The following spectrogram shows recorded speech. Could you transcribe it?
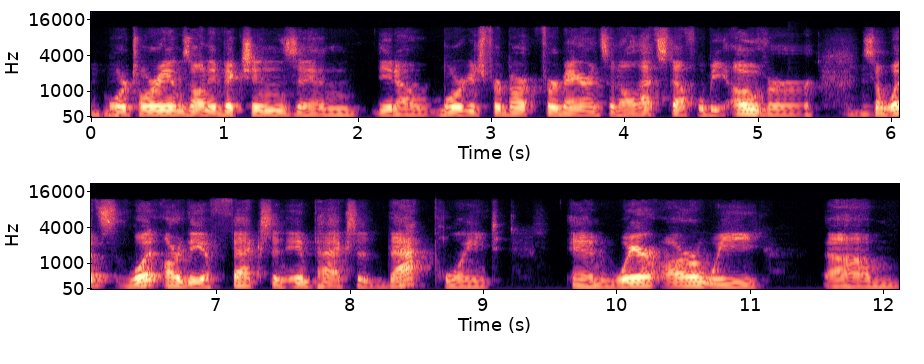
Mm-hmm. Moratoriums on evictions and you know mortgage for forbearance and all that stuff will be over. Mm-hmm. So what's what are the effects and impacts at that point, and where are we, um,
